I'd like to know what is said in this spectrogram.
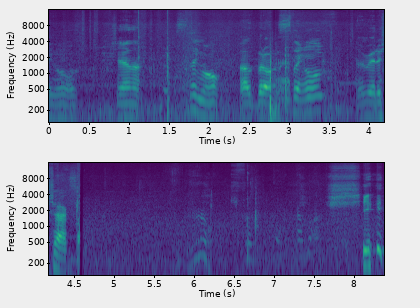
Stäng av. Tjena. Stäng av. Allt bra? Stäng av. Nu blir det käk. Shit.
